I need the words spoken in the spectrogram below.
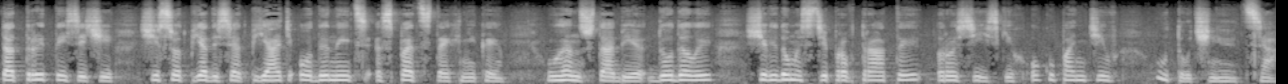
та 3655 одиниць спецтехніки. У Генштабі додали, що відомості про втрати російських окупантів уточнюються.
